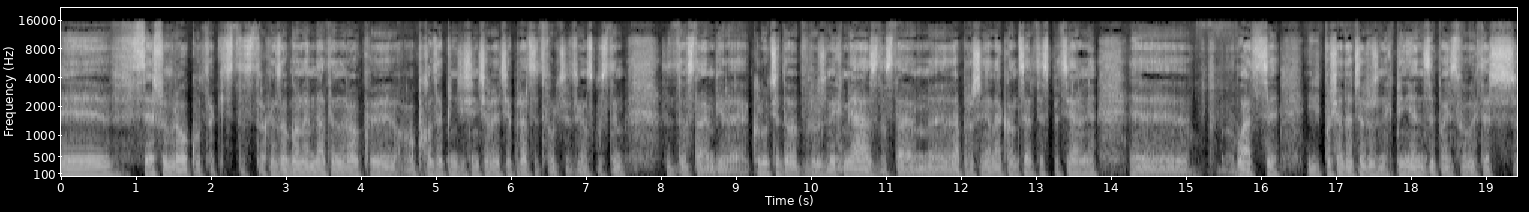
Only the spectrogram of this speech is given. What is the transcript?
w zeszłym roku, taki z, trochę z ogonem na ten rok, y, obchodzę 50-lecie pracy twórczej. W związku z tym dostałem wiele kluczy do różnych miast, dostałem y, zaproszenia na koncerty specjalnie. Y, władcy i posiadacze różnych pieniędzy państwowych też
